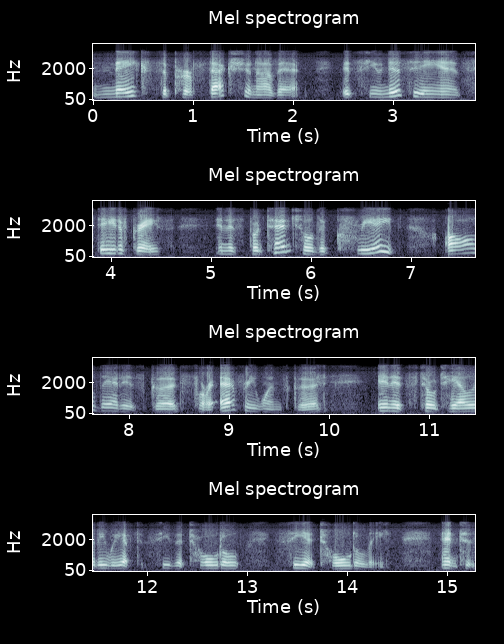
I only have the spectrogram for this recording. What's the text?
makes the perfection of it, its unicity and its state of grace, and its potential to create all that is good for everyone's good in its totality. We have to see the total, see it totally. And to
